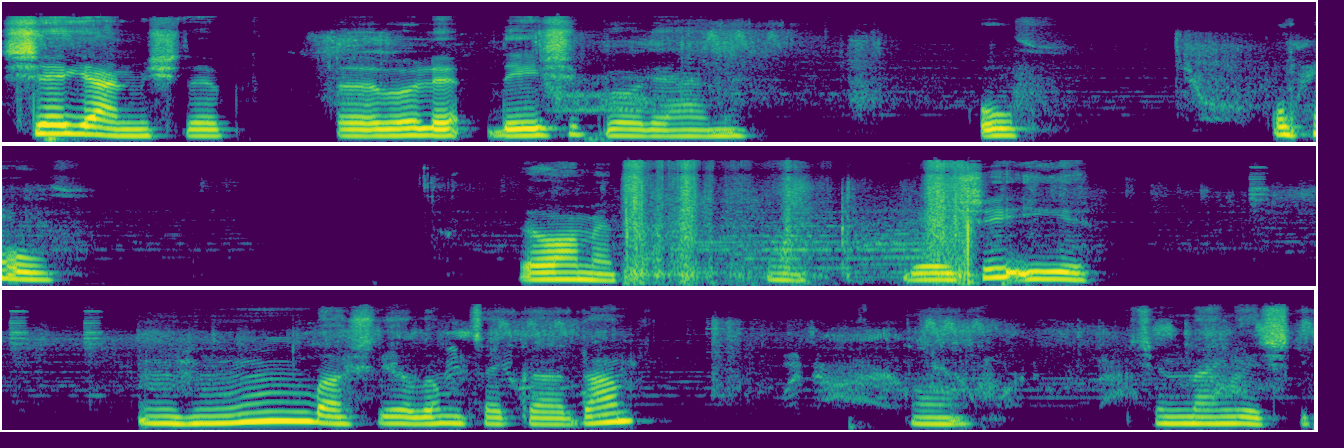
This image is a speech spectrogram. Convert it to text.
şey gelmişti hep. Ee, böyle değişik böyle yani. Of. Of of. Devam et. Değişi iyi. Hı hı, başlayalım tekrardan. Hı. İçinden geçtik.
